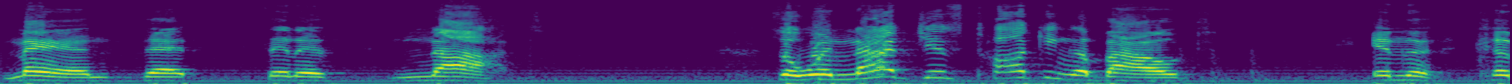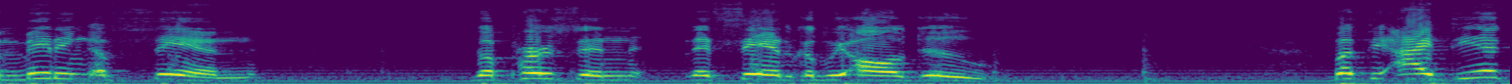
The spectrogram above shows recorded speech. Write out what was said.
man that sinneth not. So we're not just talking about in the committing of sin the person that sins because we all do. But the idea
